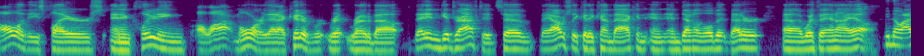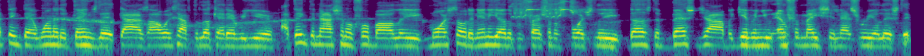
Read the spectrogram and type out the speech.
all of these players and including a lot more that I could have wrote about, they didn't get drafted. So they obviously could have come back and, and, and done a little bit better uh, with the NIL. You know, I think that one of the things that guys always have to look at every year, I think the National Football League, more so than any other professional sports league, does the best job of giving you information that's realistic.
